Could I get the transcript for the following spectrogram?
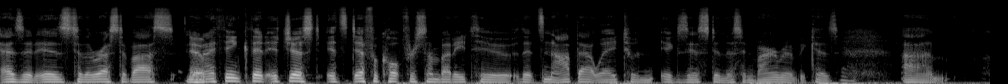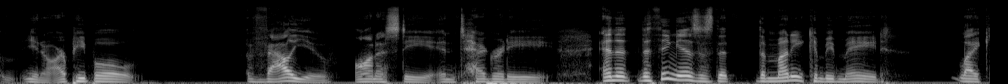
as it is to the rest of us. Yep. And I think that it just it's difficult for somebody to that's not that way to in- exist in this environment because um, you know, our people value honesty, integrity. And the the thing is is that the money can be made like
